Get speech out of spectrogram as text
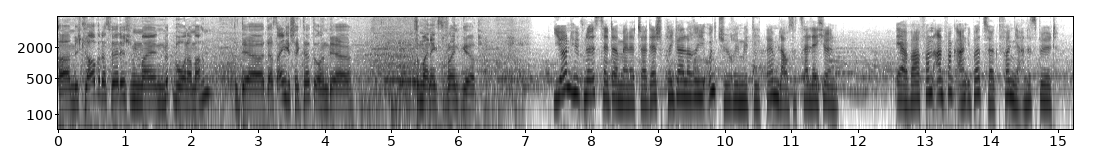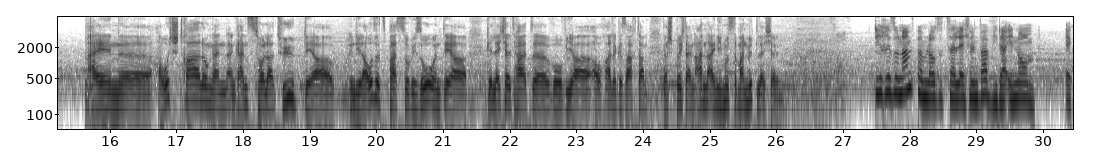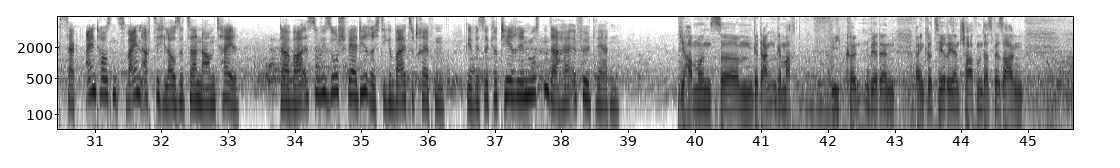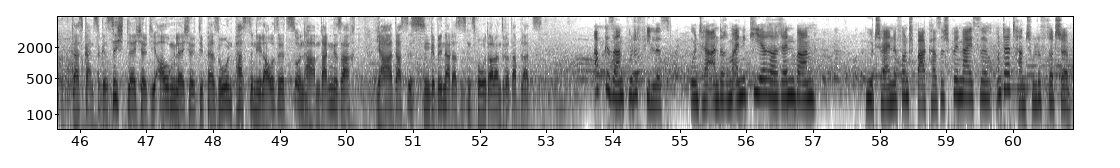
Ähm, ich glaube, das werde ich mit meinem Mitbewohner machen, der das eingeschickt hat und der zu meinen engsten Freunden gehört. Jörn Hübner ist Centermanager der Spreegalerie und Jurymitglied beim Lausitzer Lächeln. Er war von Anfang an überzeugt von Janis Bild. Eine Ausstrahlung, ein, ein, ganz toller Typ, der in die Lausitz passt sowieso und der gelächelt hat, wo wir auch alle gesagt haben, das spricht einen an, eigentlich musste man mitlächeln. Die Resonanz beim Lausitzer Lächeln war wieder enorm. Exakt 1082 Lausitzer nahmen teil. Da war es sowieso schwer, die richtige Wahl zu treffen. Gewisse Kriterien mussten daher erfüllt werden. Wir haben uns ähm, Gedanken gemacht, wie könnten wir denn ein Kriterien schaffen, dass wir sagen, das ganze Gesicht lächelt, die Augen lächelt, die Person passt in die Lausitz und haben dann gesagt, ja, das ist ein Gewinner, das ist ein zweiter oder ein dritter Platz. Abgesandt wurde vieles, unter anderem eine Kierer Rennbahn, Gutscheine von Sparkasse Spree-Neiße und der Tanzschule Fritsche.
